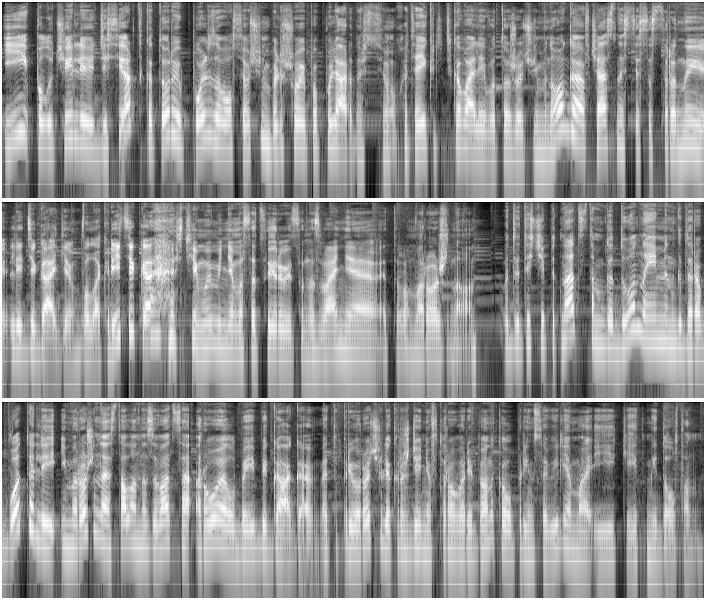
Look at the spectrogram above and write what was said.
и получили десерт, который пользовался очень большой популярностью, хотя и критиковали его тоже очень много, в частности, со стороны Леди Гаги была критика, с чьим именем ассоциируется название этого мороженого. В 2015 году нейминг доработали, и мороженое стало называться Royal Baby Gaga. Это приурочили к рождению второго ребенка у принца Уильяма и Кейт Миддлтон.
